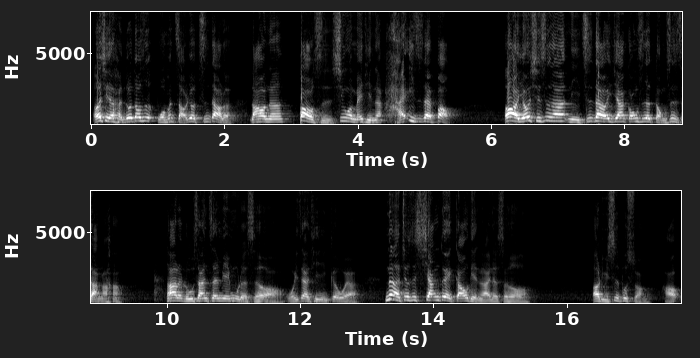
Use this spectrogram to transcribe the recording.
而且很多都是我们早就知道了，然后呢，报纸、新闻媒体呢还一直在报，啊，尤其是呢，你知道一家公司的董事长啊，他的庐山真面目的时候，我一再提醒各位啊，那就是相对高点来的时候，啊，屡试不爽。好，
